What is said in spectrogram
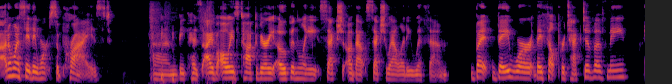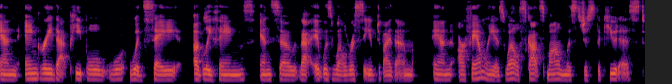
I don't want to say they weren't surprised um, because I've always talked very openly sexu- about sexuality with them, but they were, they felt protective of me and angry that people w- would say ugly things. And so that it was well received by them and our family as well. Scott's mom was just the cutest.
